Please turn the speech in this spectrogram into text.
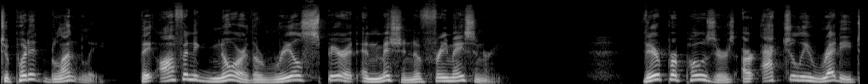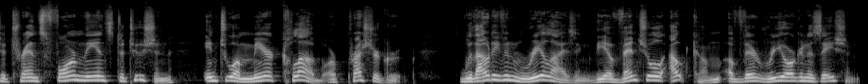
To put it bluntly, they often ignore the real spirit and mission of Freemasonry. Their proposers are actually ready to transform the institution into a mere club or pressure group without even realizing the eventual outcome of their reorganization.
